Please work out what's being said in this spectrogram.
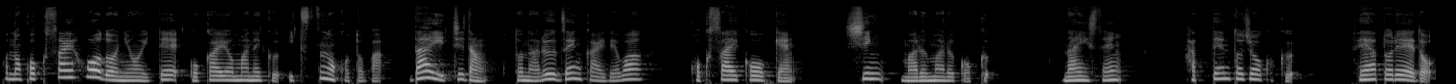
この国際報道において誤解を招く5つの言葉、第1弾となる前回では、国際貢献、新〇〇国、内戦、発展途上国、フェアトレード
